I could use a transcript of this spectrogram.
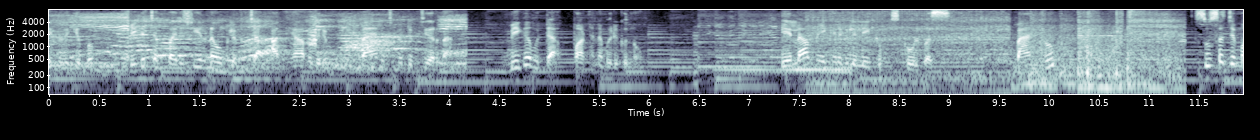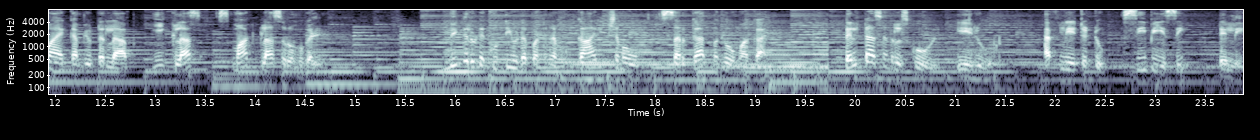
എന്നിവയ്ക്കൊപ്പം മികച്ച പരിശീലനവും ലഭിച്ച അധ്യാപകരും മാനേജ്മെന്റും ചേർന്ന് മികവുറ്റ പഠനമൊരുക്കുന്നു. എല്ലാ മേഖലകളിലേക്കും സ്കൂൾ ബസ് ബാങ്ക് സുസജ്ജമായ computer lab e class smart class റൂമുകൾ നിങ്ങളുടെ കുട്ടിയുടെ പഠനം കാര്യക്ഷമവും സർഗാത്മകവുമാക്കാൻ delta central school Eroor. Affiliated to C B S E Delhi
